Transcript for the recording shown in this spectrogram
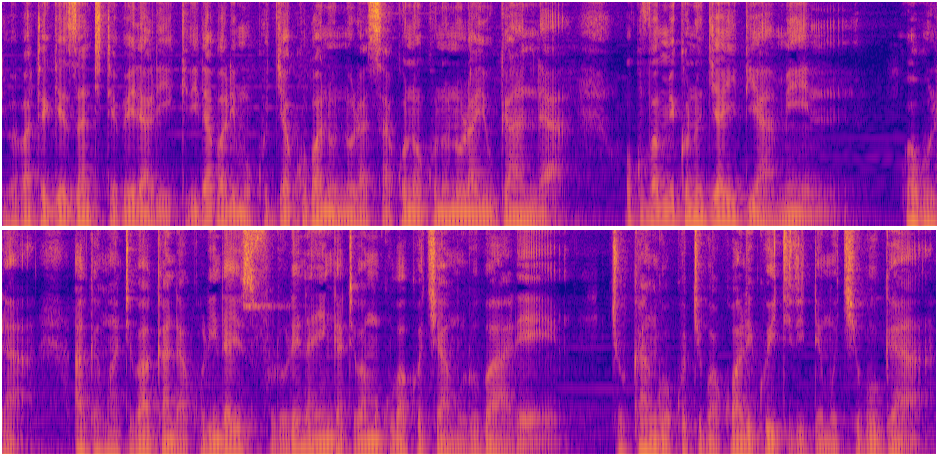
Ne babategeeza nti tebeeraliikirira bali mu kujja kubanunula ssaako n'okununula uganda. Okuva mu mikono gya idi amin. Wabula agamba nti baakanda kulinda yusufu lule naye nga tebamukubako kyamulubaale kyokka ng'okuttibwa kwali kuyitiridde mu kibuga.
